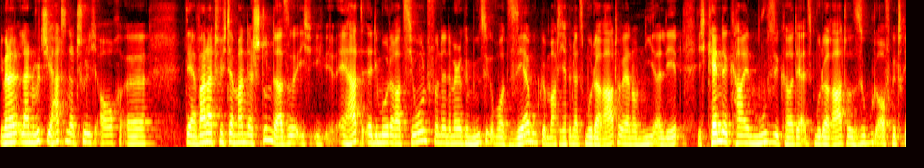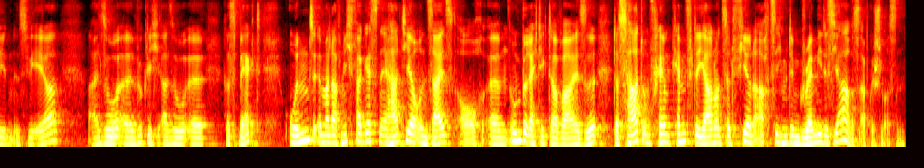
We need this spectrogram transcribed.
Ich meine, Lionel Richie hatte natürlich auch äh, der war natürlich der Mann der Stunde. Also ich, ich, er hat äh, die Moderation von den American Music Awards sehr gut gemacht. Ich habe ihn als Moderator ja noch nie erlebt. Ich kenne keinen Musiker, der als Moderator so gut aufgetreten ist wie er. Also äh, wirklich, also äh, Respekt. Und äh, man darf nicht vergessen, er hat ja und sei es auch ähm, unberechtigterweise das hart umkämpfte Jahr 1984 mit dem Grammy des Jahres abgeschlossen.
